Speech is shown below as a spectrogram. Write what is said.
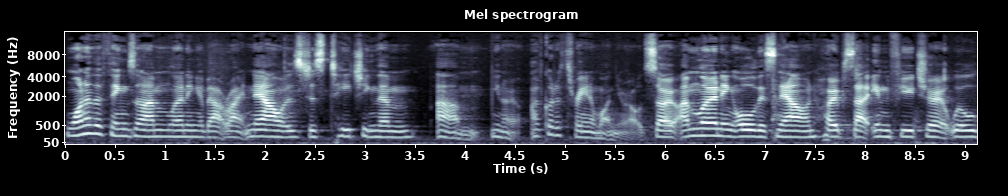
one of the things that I'm learning about right now is just teaching them um, you know, I've got a three and a one year old. So I'm learning all this now in hopes that in the future it will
